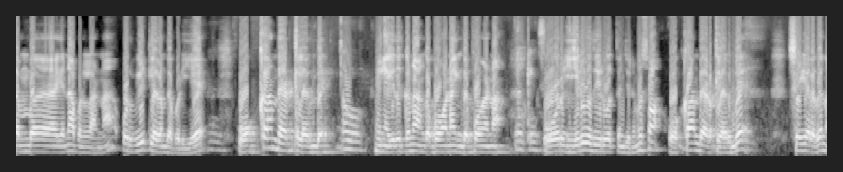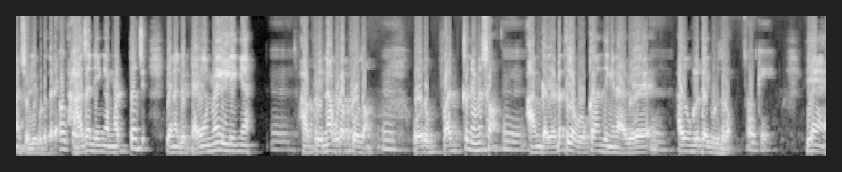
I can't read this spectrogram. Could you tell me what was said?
நம்ம என்ன பண்ணலாம்னா ஒரு வீட்டுல இருந்தபடியே உட்கார்ந்த இடத்துல இருந்தே. நீங்க இதுக்குன்னு அங்க போவேனா இங்க போவேனா ஒரு இருபது இருபத்தஞ்சு நிமிஷம் உட்கார்ந்த இடத்துல இருந்தே செய்யறத நான் சொல்லி கொடுக்குறேன். அதை நீங்க மட்டும் எனக்கு டைமே இல்லைங்க. அப்படின்னா கூட போதும். ஒரு பத்து நிமிஷம் அந்த இடத்துல உட்காந்தீங்கன்னாவே அது உங்களுக்கு கை கொடுத்துரும். ஏன்?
